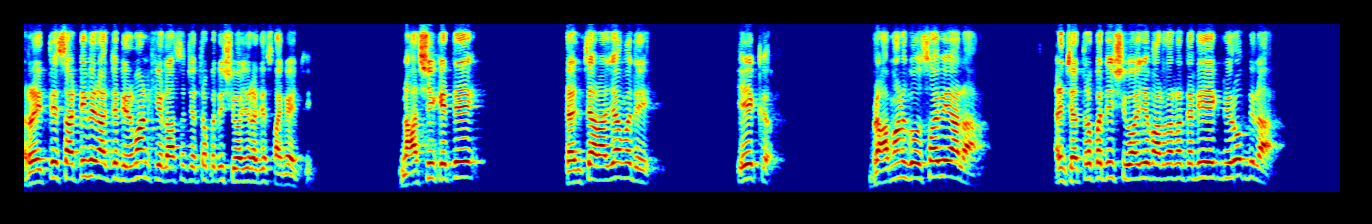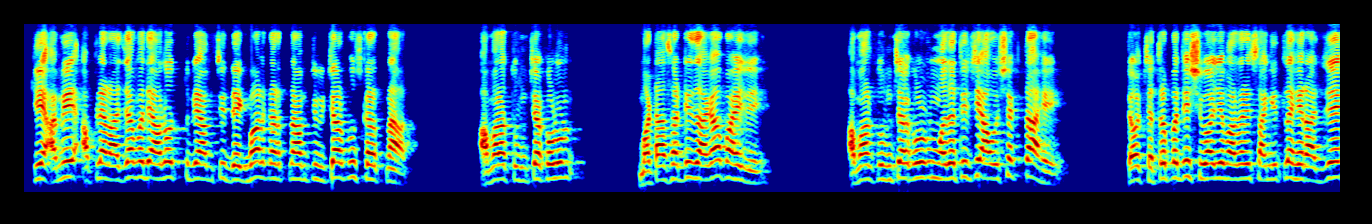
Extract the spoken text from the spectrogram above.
रयतेसाठी मी राज्य निर्माण केलं असं छत्रपती शिवाजी राजे सांगायचे. नाशिक येथे त्यांच्या राज्यामध्ये एक ब्राह्मण गोसावी आला आणि छत्रपती शिवाजी महाराजांना त्यांनी एक निरोप दिला की आम्ही आपल्या राज्यामध्ये आलो तुम्ही आमची देखभाल करत ना आमची विचारपूस करत नात आम्हाला तुमच्याकडून मठासाठी जागा पाहिजे. आम्हाला तुमच्याकडून मदतीची आवश्यकता आहे. तेव्हा छत्रपती शिवाजी महाराजांनी सांगितलं हे राज्य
